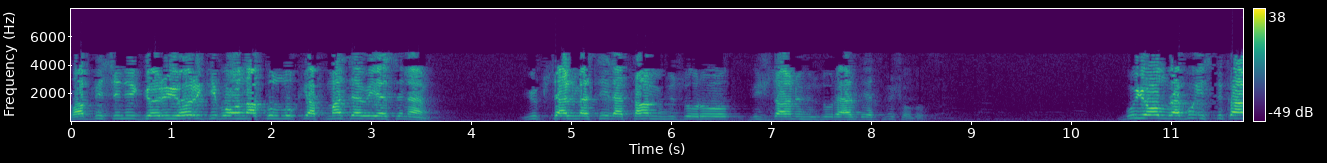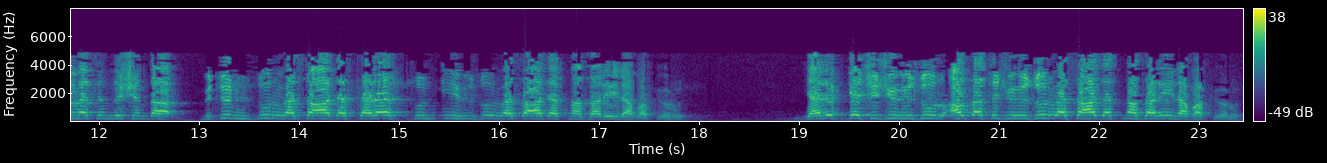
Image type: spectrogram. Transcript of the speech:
Rabbisini görüyor gibi ona kulluk yapma seviyesine yükselmesiyle tam huzuru, vicdanı huzuru elde etmiş olur. Bu yol ve bu istikametin dışında bütün huzur ve saadetlere suni huzur ve saadet nazarıyla bakıyoruz. Gelip geçici huzur, aldatıcı huzur ve saadet nazarıyla bakıyoruz.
